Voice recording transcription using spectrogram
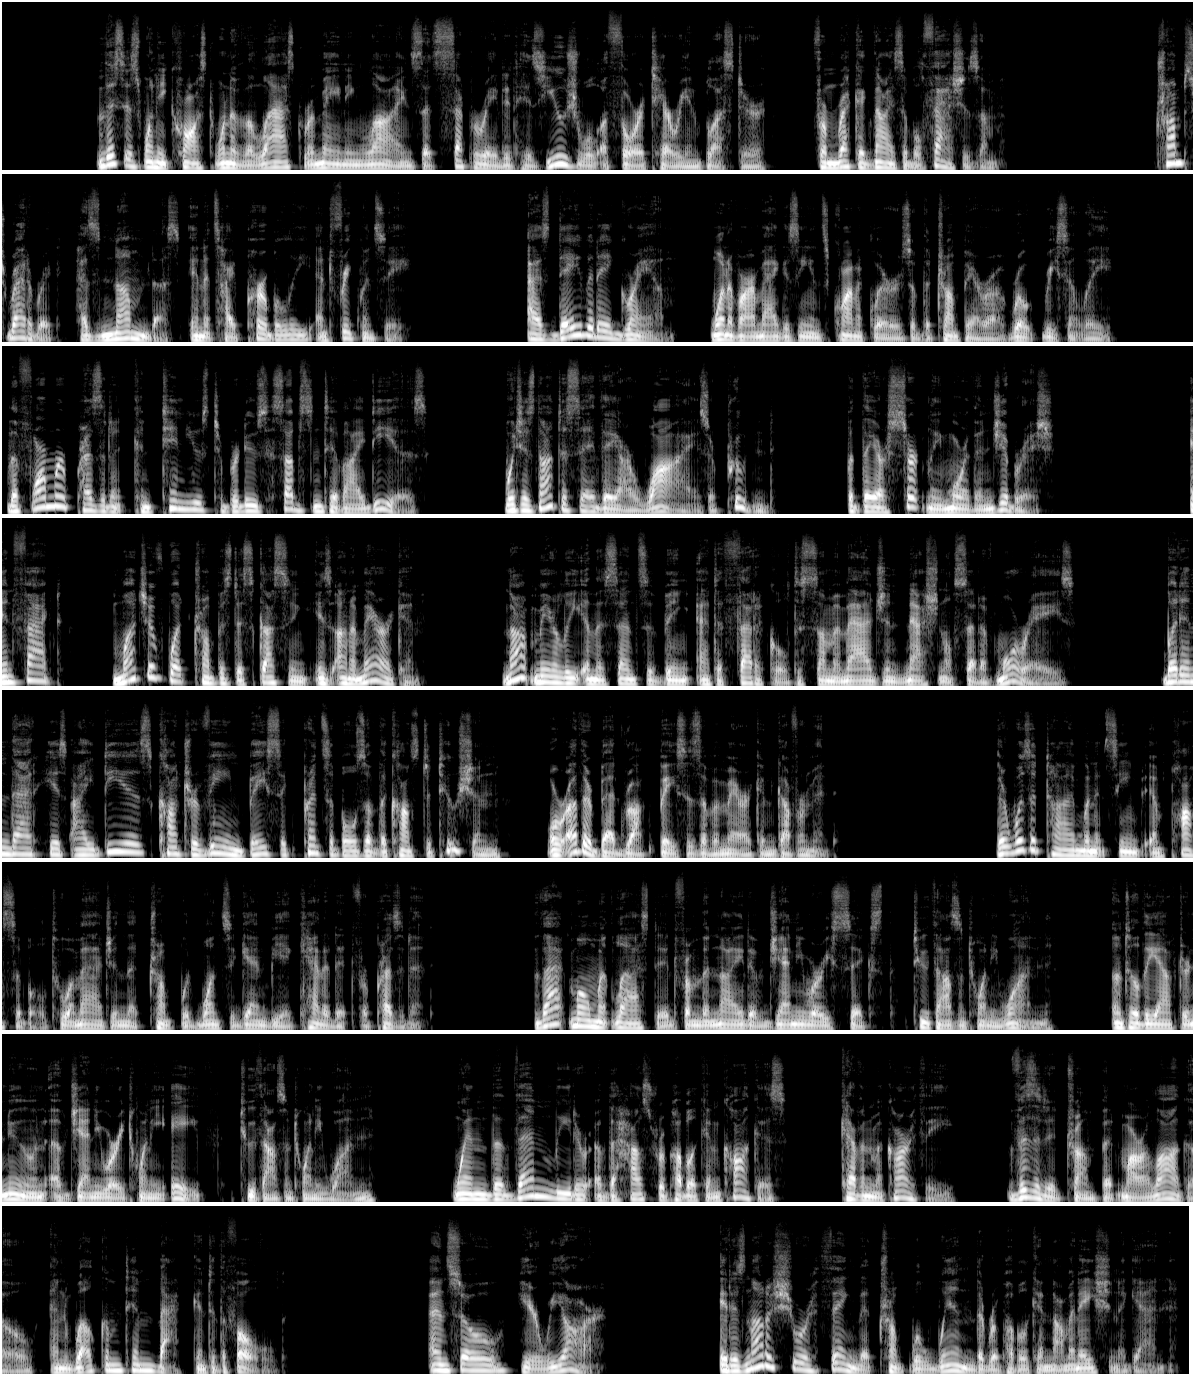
This is when he crossed one of the last remaining lines that separated his usual authoritarian bluster from recognizable fascism. Trump's rhetoric has numbed us in its hyperbole and frequency. As David A. Graham, one of our magazine's chroniclers of the Trump era, wrote recently, the former president continues to produce substantive ideas, which is not to say they are wise or prudent, but they are certainly more than gibberish. In fact, much of what Trump is discussing is un American, not merely in the sense of being antithetical to some imagined national set of mores, but in that his ideas contravene basic principles of the Constitution or other bedrock bases of American government. There was a time when it seemed impossible to imagine that Trump would once again be a candidate for president. That moment lasted from the night of January 6, 2021, until the afternoon of January 28, 2021, when the then leader of the House Republican caucus, Kevin McCarthy, visited Trump at Mar a Lago and welcomed him back into the fold. And so here we are. It is not a sure thing that Trump will win the Republican nomination again.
